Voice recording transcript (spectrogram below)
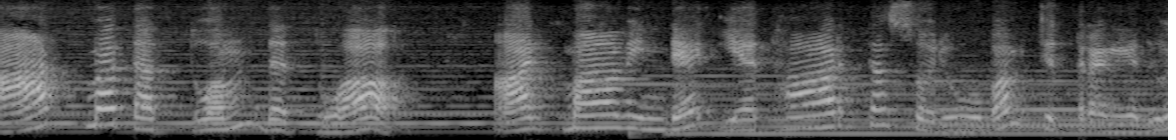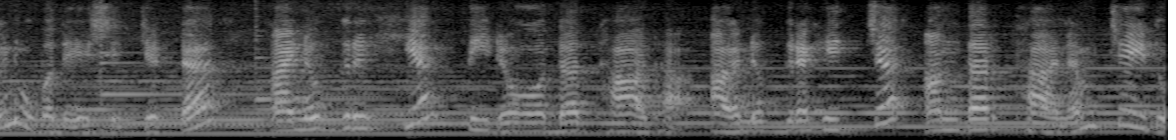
ആത്മതത്വം ദത്വ ആത്മാവിന്റെ യഥാർത്ഥ സ്വരൂപം ചിത്രകേതുവിന് ഉപദേശിച്ചിട്ട് അനുഗ്രഹ്യ തിരോധാത അനുഗ്രഹിച്ച് അന്തർധാനം ചെയ്തു.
